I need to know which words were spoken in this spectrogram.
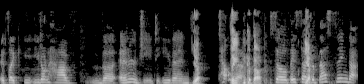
it's like you, you don't have the energy to even Yep. tell Think them. about it. So they said Yeah. the best thing that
